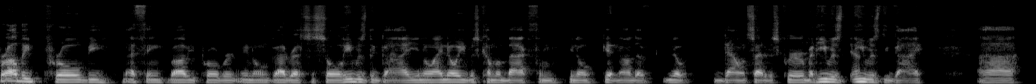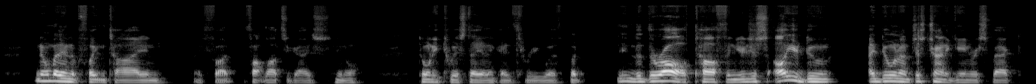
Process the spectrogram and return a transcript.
probably Proby. I think Bobby Probert. You know, God rest his soul. He was the guy. You know, I know he was coming back from you know getting on the you know downside of his career, but he was he was the guy. Uh, you know, but I ended up fighting Ty, and I fought fought lots of guys. You know, Tony Twist. I think I had three with, but you know, they're all tough, and you're just all you're doing. I doing. I'm just trying to gain respect.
